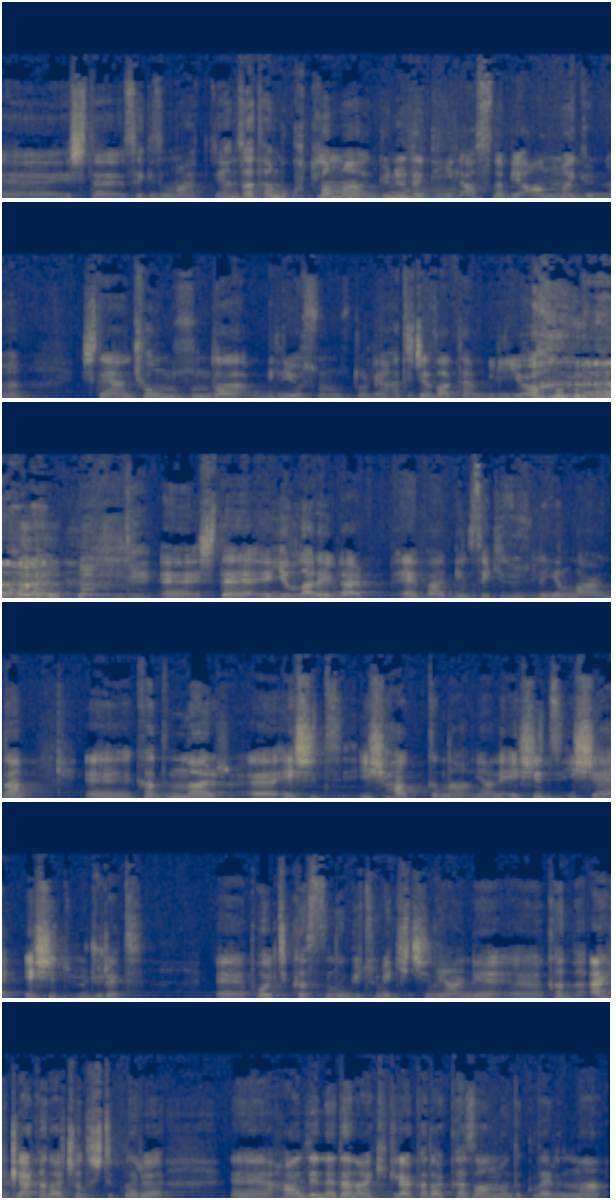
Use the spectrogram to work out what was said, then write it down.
e, işte 8 Mart yani zaten bu kutlama günü de değil aslında bir anma günü. İşte yani çoğunuzun da biliyorsunuzdur yani Hatice zaten biliyor. e, işte yıllar evler evvel 1800'lü yıllarda e, kadınlar e, eşit iş hakkına yani eşit işe eşit ücret e, politikasını gütmek için yani e, kad- erkekler kadar çalıştıkları e, halde neden erkekler kadar kazanmadıklarına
